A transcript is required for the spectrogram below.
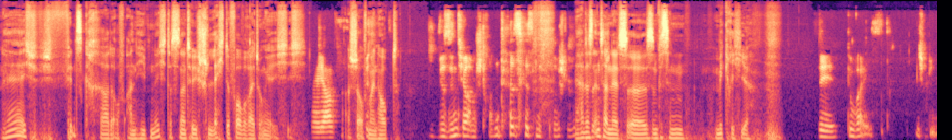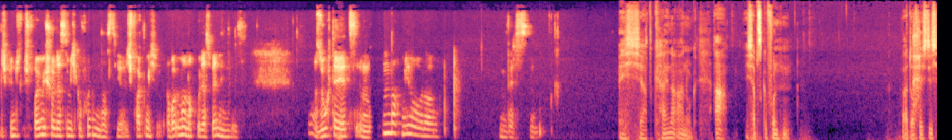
Nee, ich, ich finde es gerade auf Anhieb nicht. Das ist natürlich schlechte Vorbereitung. Ich, ich naja, Asche auf mein Haupt. Wir sind ja am Strand, das ist nicht so schlimm. Ja, das Internet äh, ist ein bisschen mickrig hier. Nee, du weißt. Ich, ich, bin, ich freue mich schon, dass du mich gefunden hast hier. Ich frage mich aber immer noch, wo das Sven hin ist. Sucht er jetzt im Norden nach mir oder im Westen? Ich habe keine Ahnung. Ah, ich habe es gefunden. War doch richtig.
